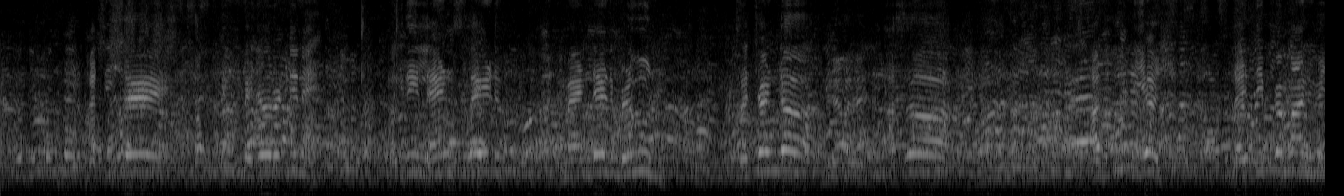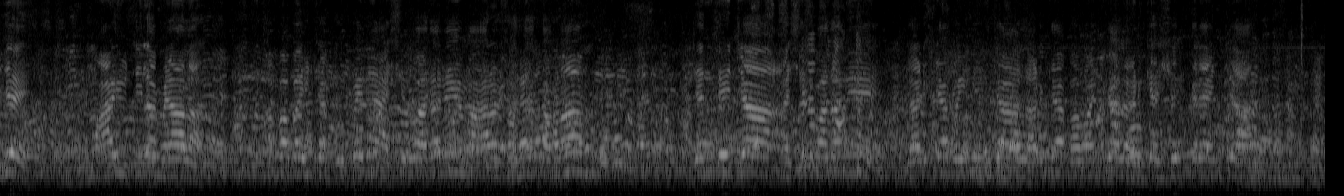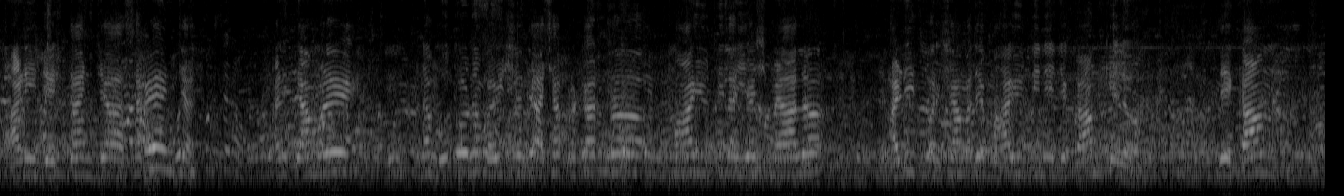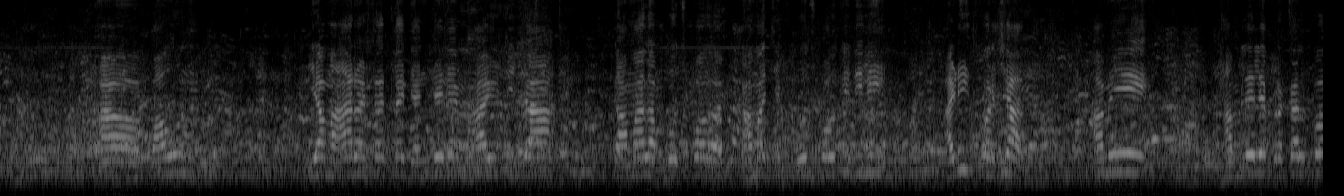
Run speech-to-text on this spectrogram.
अतिशय संपूर्ण मेजॉरिटीने अगदी लँडस्लाईड मॅन्डेट मिळवून प्रचंड असं अद्भुत यश दैदिप्यमान विजय महायुतीला मिळाला. अंबाबाईच्या कृपेने आशीर्वादाने महाराष्ट्राच्या तमाम जनतेच्या आशीर्वादाने लाडक्या बहिणींच्या लाडक्या भावांच्या लाडक्या शेतकऱ्यांच्या आणि ज्येष्ठांच्या सगळ्यांच्या आणि त्यामुळे न भूतो न भविष्याचे अशा प्रकारचं महायुतीला यश मिळालं. अडीच वर्षामध्ये महायुतीने जे काम केलं ते काम पाहून या महाराष्ट्रातल्या जनतेने महायुतीच्या कामाला पोचपाव कामाची पोचपावती दिली. अडीच वर्षात आम्ही थांबलेले प्रकल्प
